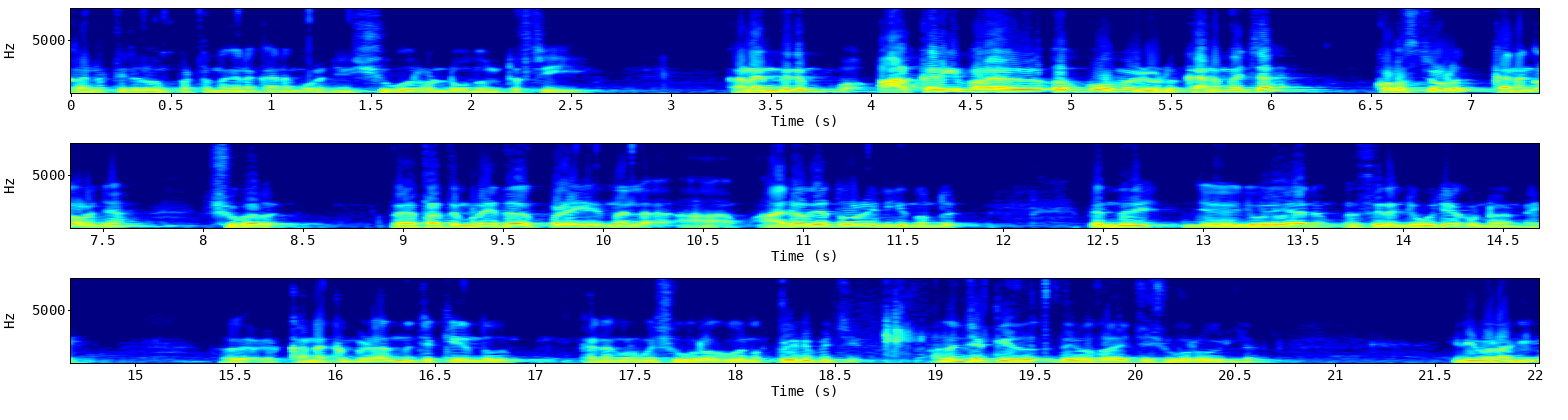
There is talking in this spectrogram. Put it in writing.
കനത്തിരുന്ന് പെട്ടെന്ന് അങ്ങനെ കനം കുറഞ്ഞു. ഷുഗർ ഉണ്ടോ എന്ന് ടെസ്റ്റ് ചെയ്യും. കാരണം എന്തിനും ആൾക്കാർക്ക് പറയാൻ പോകുമ്പോഴുണ്ട് കനം വെച്ചാൽ കൊളസ്ട്രോൾ കനം കുറഞ്ഞ ഷുഗർ ഇപ്പോൾ സത്യം പറഞ്ഞാൽ ഇത് എപ്പോഴും നല്ല ആരോഗ്യത്തോടെ ഇരിക്കുന്നുണ്ട്. ഇപ്പം എന്ത് ജോലി ചെയ്യാനും സ്ഥിരം ജോലിയൊക്കെ ഉണ്ടാകണ്ടേ? അത് കനക്കുമ്പോഴാണ് ചെക്ക് ചെയ്യേണ്ടത്. കനം കുറഞ്ഞ ഷുഗറൊക്കെ വന്ന് പേടിപ്പിച്ച് അതും ചെക്ക് ചെയ്ത്. ദൈവം സഹായിച്ച് ഷുഗറും ഇല്ല. ഇനി വേണമെങ്കിൽ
